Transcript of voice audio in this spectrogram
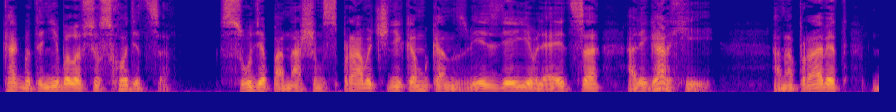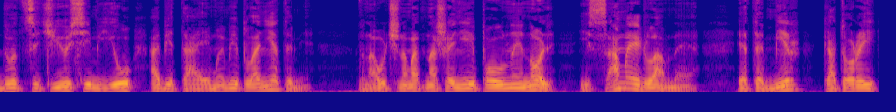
как бы то ни было, все сходится. Судя по нашим справочникам, конзвездие является олигархией. Она правит двадцатью семью обитаемыми планетами. В научном отношении полный ноль. И самое главное — это мир, который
